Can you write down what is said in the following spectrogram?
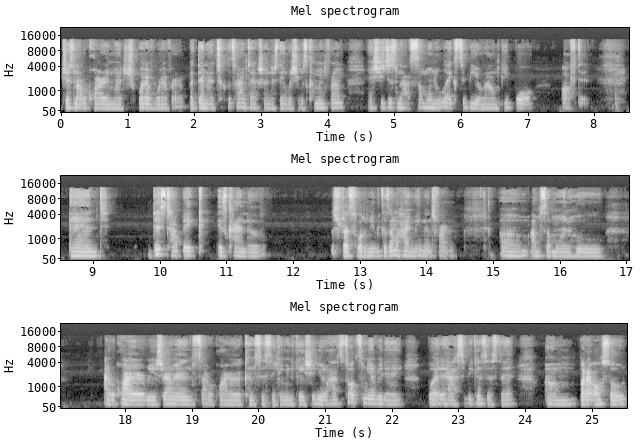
just not requiring much, whatever, whatever. But then I took the time to actually understand where she was coming from. And she's just not someone who likes to be around people often. And this topic is kind of stressful to me because I'm a high maintenance friend. Um, I'm someone who I require reassurance. I require consistent communication. You don't have to talk to me every day, but it has to be consistent. Um, but I also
